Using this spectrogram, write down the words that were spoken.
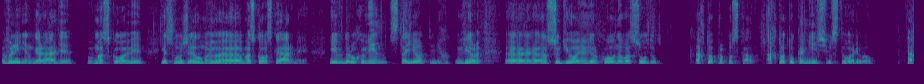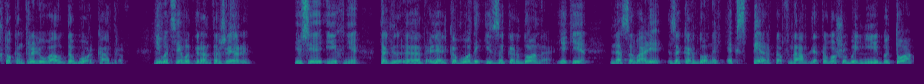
в Ленінграді, в Москві, і служив в е, московській армії. І вдруг вір- е, суддєю Верховного суду. А хто пропускав? А хто ту комісію створював? А хто контролював добор кадрів? Не оці от грантажери, і всі їхні так, е, ляльководи із-за кордону, які насували закордонних експертів нам для того, щоб нібито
